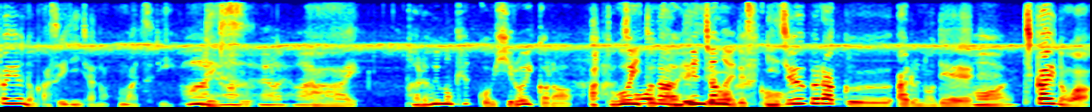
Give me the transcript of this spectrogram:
というのが水神社のお祭りです。はい。晴海も結構広いから遠いと大変じゃないですか？二重部落あるので、はい、近いのは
